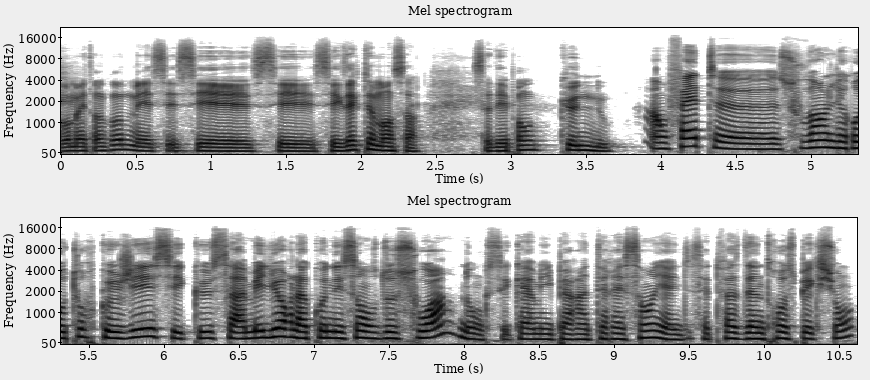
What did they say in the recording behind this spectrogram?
remettes en compte, mais c'est exactement ça. Ça dépend que de nous. En fait, euh, souvent les retours que j'ai, c'est que ça améliore la connaissance de soi, donc c'est quand même hyper intéressant. Il y a cette phase d'introspection.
